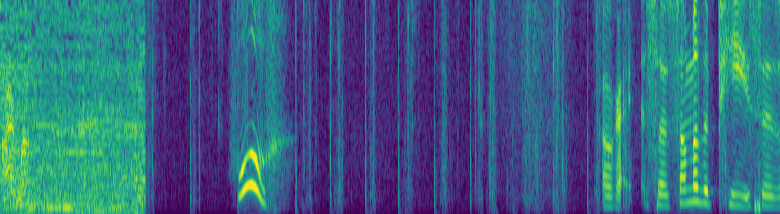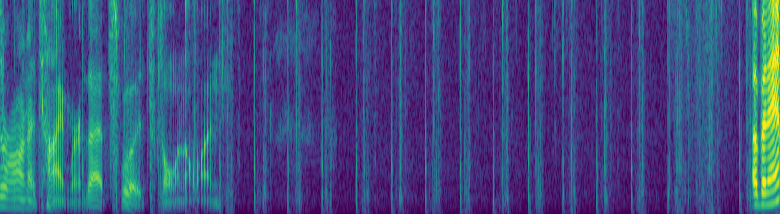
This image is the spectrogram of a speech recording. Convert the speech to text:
Guess it's on a timer. Whew. Okay, so some of the pieces are on a timer. That's what's going on. A banana?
